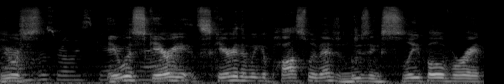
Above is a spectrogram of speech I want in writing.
we yeah, were. It was really scary. It was yeah. scary. It's scarier than we could possibly imagine. Losing sleep over it,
